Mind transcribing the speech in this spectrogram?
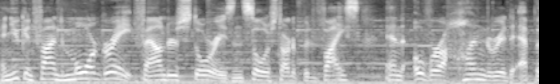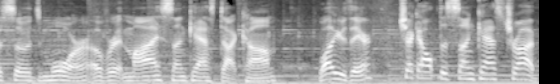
And you can find more great founders' stories and solar startup advice and over a hundred episodes more over at mysuncast.com. While you're there, check out the Suncast Tribe,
